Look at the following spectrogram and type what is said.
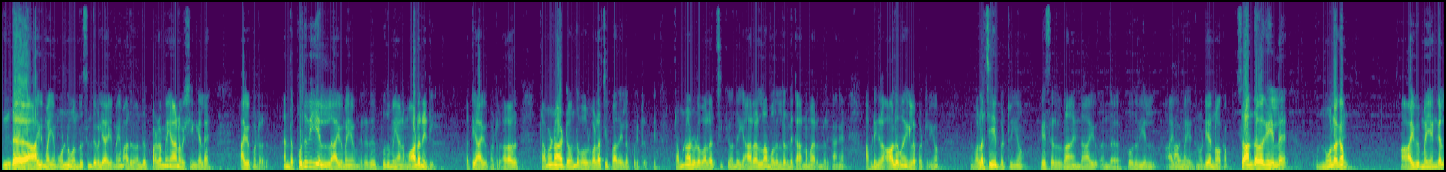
இந்த ஆய்வு மையம் ஒன்று வந்து சிந்துவெளி ஆய்வு மையம் அது வந்து பழமையான விஷயங்களை ஆய்வு பண்ணுறது அந்த பொதுவியல் ஆய்வு மையம்ங்கிறது புதுமையான மாடர்னிட்டி பற்றி ஆய்வு பண்ணுறது அதாவது தமிழ்நாட்டு வந்து ஒரு வளர்ச்சி பாதையில் போயிட்டுருக்கு தமிழ்நாடோட வளர்ச்சிக்கு வந்து யாரெல்லாம் முதல்ல இருந்து காரணமாக இருந்திருக்காங்க? அப்படிங்கிற ஆளுமைகளை பற்றியும் வளர்ச்சியை பற்றியும் பேசுறது தான் இந்த ஆய்வு அந்த பொதுவியல் ஆய்வு மையத்தினுடைய நோக்கம். ஸோ அந்த வகையில் நூலகம் ஆய்வு மையங்கள்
